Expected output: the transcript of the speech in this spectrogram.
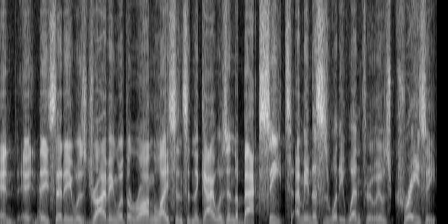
And it, they said he was driving with the wrong license and the guy was in the back seat. I mean, this is what he went through. It was crazy.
